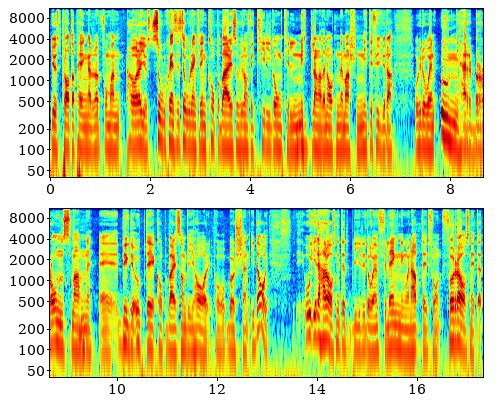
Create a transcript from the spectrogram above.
just Prata pengar då får man höra just solskenshistorien kring Kopparbergs och hur de fick tillgång till nycklarna den 18 mars 94 och hur då en ung herr Bronsman eh, byggde upp det Kopparberg som vi har på börsen idag. Och i det här avsnittet blir det då en förlängning och en update från förra avsnittet.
